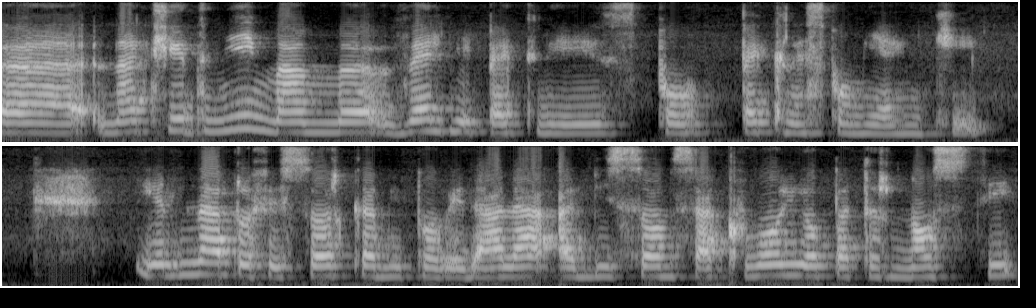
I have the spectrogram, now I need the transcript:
E, na tie dni mám veľmi pekný, pekné spomienky. Jedna profesorka mi povedala, aby som sa kvôli opatrnosti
